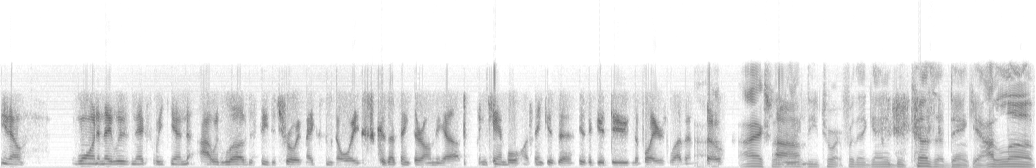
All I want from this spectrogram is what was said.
you know, one and they lose next weekend. I would love to see Detroit make some noise because I think they're on the up. And Campbell, I think, is a is a good dude, and the players love him. So I actually Um, like Detroit for that game because of Dan Campbell. I love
